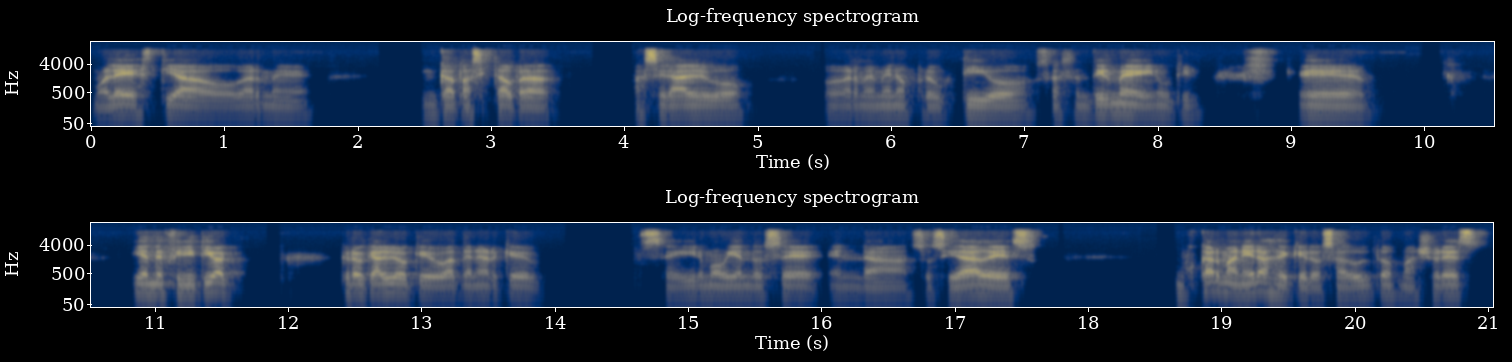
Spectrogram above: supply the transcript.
molestia o verme incapacitado para hacer algo o verme menos productivo, o sea, sentirme inútil. Eh, y en definitiva, creo que algo que va a tener que seguir moviéndose en la sociedad es buscar maneras de que los adultos mayores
